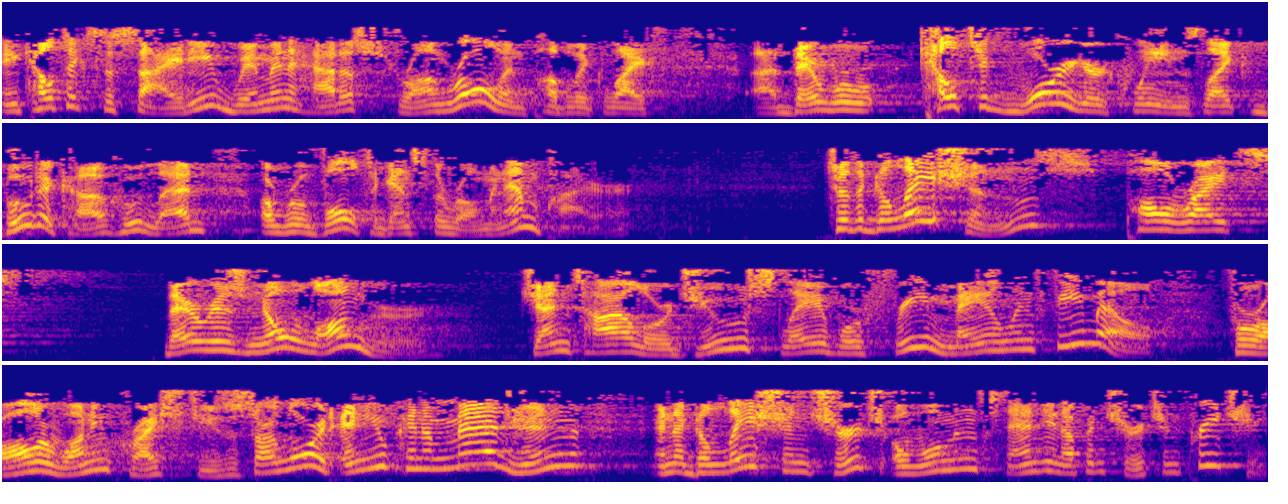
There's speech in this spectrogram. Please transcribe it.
In Celtic society, women had a strong role in public life. Uh, there were Celtic warrior queens like Boudica who led a revolt against the Roman Empire. To the Galatians, Paul writes, There is no longer Gentile or Jew, slave or free, male and female for all are one in Christ Jesus our Lord. And you can imagine in a Galatian church a woman standing up in church and preaching.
